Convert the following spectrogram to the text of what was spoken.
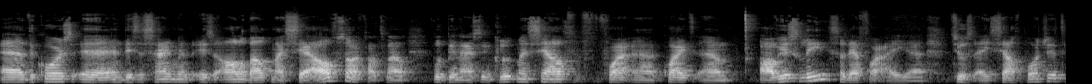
uh, the course uh, and this assignment is all about myself. So I thought, well, it would be nice to include myself for quite um, obviously. So therefore I choose a self-portrait.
